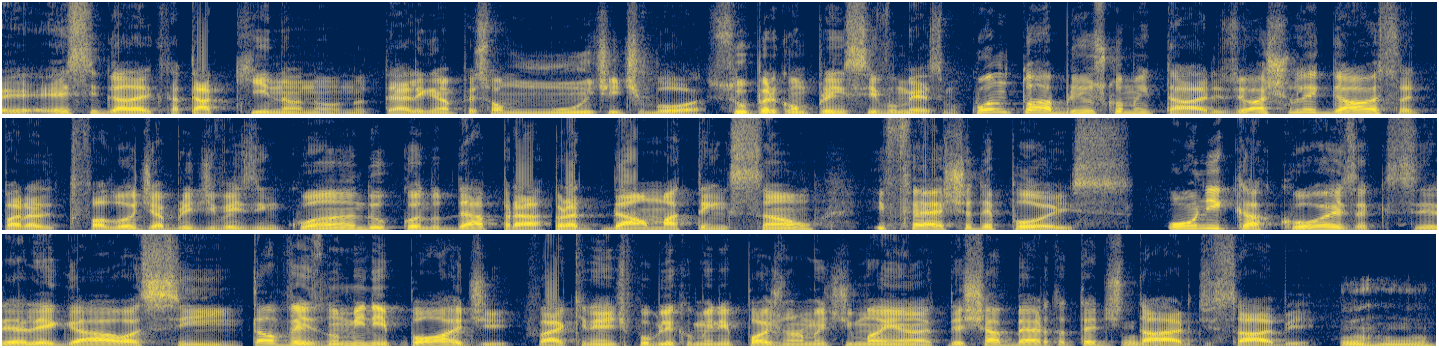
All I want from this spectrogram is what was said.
Esse galera que tá aqui no, no, no Telegram é um pessoal muito gente boa. Super compreensivo mesmo. Quanto a abrir os comentários, eu acho legal essa parada que tu falou de abrir de vez em quando, quando dá pra, pra dar uma atenção e fecha depois. Única coisa que seria legal, assim, talvez no Minipod, vai, que nem a gente publica o Minipod normalmente de manhã, deixar aberto até de uhum. tarde, sabe? Uhum.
